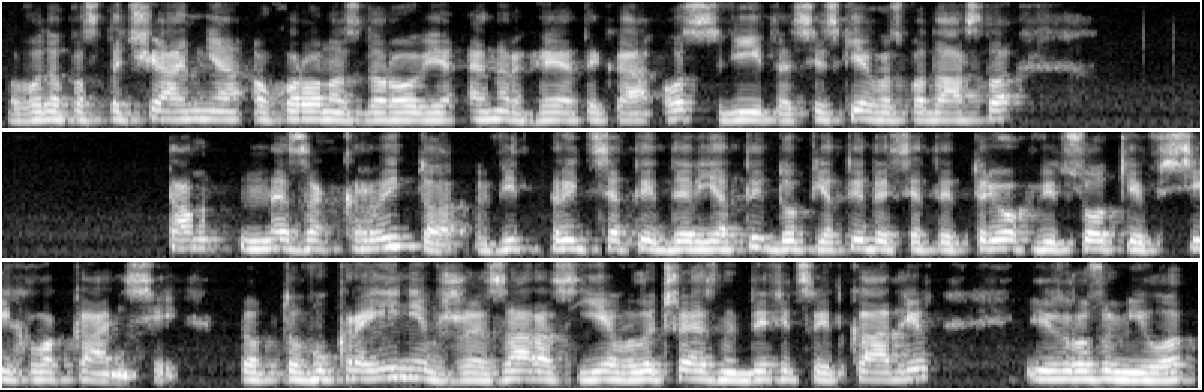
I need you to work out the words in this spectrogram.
водопостачання, охорона здоров'я, енергетика, освіта, сільське господарство. Там не закрито від 39 до 53% всіх вакансій. Тобто в Україні вже зараз є величезний дефіцит кадрів, і зрозуміло,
